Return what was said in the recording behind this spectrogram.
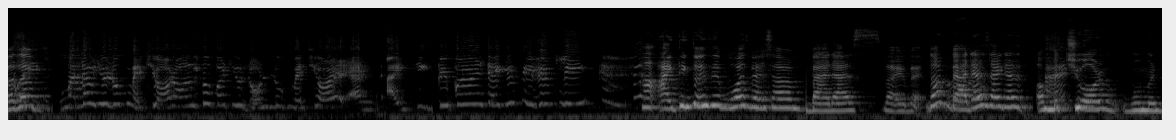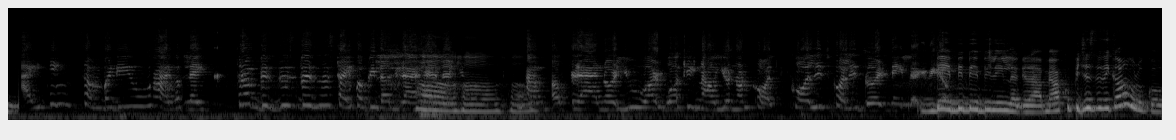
मतलब मतलब you look mature also but you don't look mature and I think people will take you seriously हाँ आई थिंक तो इसे बहुत वैसा बैडास वाइब है। Not badass like a mature woman I think somebody who has like थोड़ा बिज़नेस बिज़नेस टाइप अभी लग रहा है हाँ हाँ हाँ। a brand or you are working now you're not college college girl नहीं लग रही बेबी बेबी नहीं लग रहा। मैं आपको पीछे से दिखाऊँ? रुको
